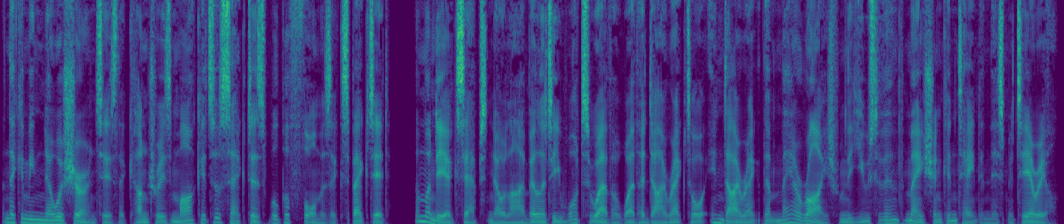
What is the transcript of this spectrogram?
and there can be no assurances that countries, markets, or sectors will perform as expected. Amundi accepts no liability whatsoever, whether direct or indirect, that may arise from the use of information contained in this material.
